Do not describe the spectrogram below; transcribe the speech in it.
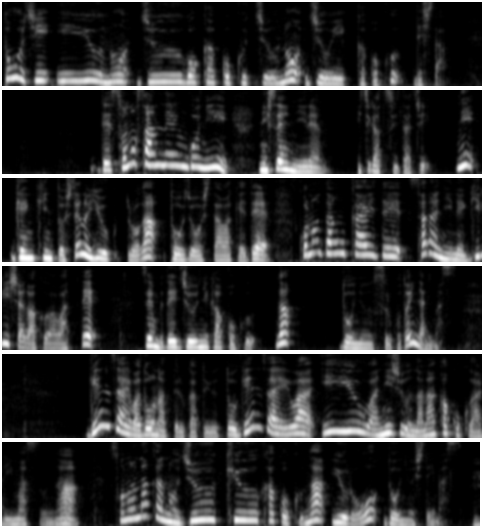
当時 EU の15カ国中の11カ国でした。でその3年後に2002年1月1日に現金としてのユーロが登場したわけでこの段階でさらにねギリシャが加わって全部で12カ国が導入することになります。現在はどうなってるかというと現在は EU は27カ国ありますがその中の19カ国がユーロを導入しています。うん、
